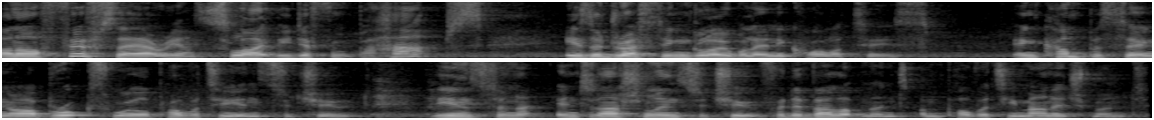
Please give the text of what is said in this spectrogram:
And our fifth area, slightly different perhaps, is addressing global inequalities, encompassing our Brooks World Poverty Institute, the Inter International Institute for Development and Poverty Management,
